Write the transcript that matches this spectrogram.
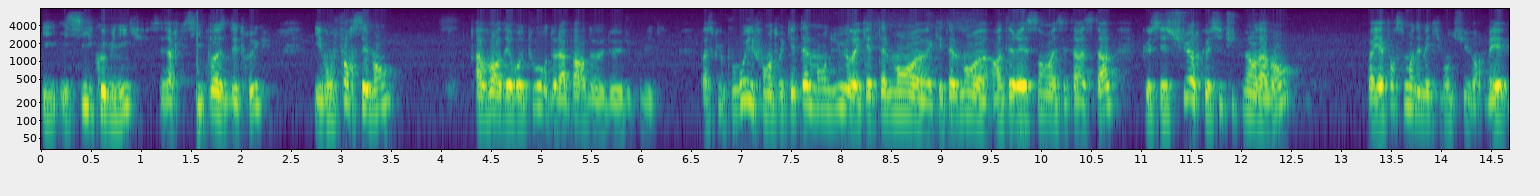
ils- ils- s'ils communiquent, c'est-à-dire que s'ils postent des trucs, ils vont forcément avoir des retours de la part du public. Parce que pour eux, ils font un truc qui est tellement dur et qui est tellement, intéressant, etc., etc., que c'est sûr que si tu te mets en avant, bah, il y a forcément des mecs qui vont te suivre. Mais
